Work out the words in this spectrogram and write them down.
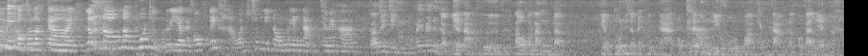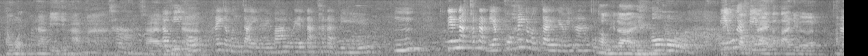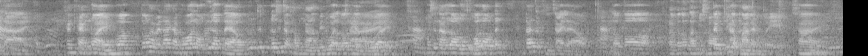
มมี ออกกำลังกาย แล้วน้องน้องพูดถึงเรียนนะเขาได้ข่าวว่าช่วงนี้น้องเรียนหนักใช่ไหมคะ ก็จริงๆ ไม่ไม่ถึงกับเรียนหนักคือเรากำลังแบบเตรียมตัวที่จะไปฝึกงาน ผมก็เลยค่ะ ต้องรีคูดความทรงจำแล้วก็การเรียนทั้งหมด 5 ปีที่ผ่านมาค่ะ ใช่แล้วพี่ไปฝึเขากงานให้กำลังใจยังไงบ้างเรียนหนักขนาดนี้อืมเรียนหนักขนาดเนี้ยเขาให้กำลังใจยังไงไหมคะ ต้องทำให้ได้โอ้โห บิ้วไงกับบิ้วในสไตล์ดีเอิร์ธทำไม่ได้ แข็งๆหน่อย เพราะว่าต้องทำให้ได้ครับเพราะว่าเราเลือกแล้วเลือกที่จะทำงานไปด้วยแล้วก็เรียนไปด้วย ค่ะ เพราะฉะนั้นเรารู้สึกว่าเราได้ได้ตัดสินใจแล้ว ค่ะ แล้วก็ เราก็ต้องรับผิดชอบเต็มที่กับมันารตัดสิใจของตัวเอง ใช่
